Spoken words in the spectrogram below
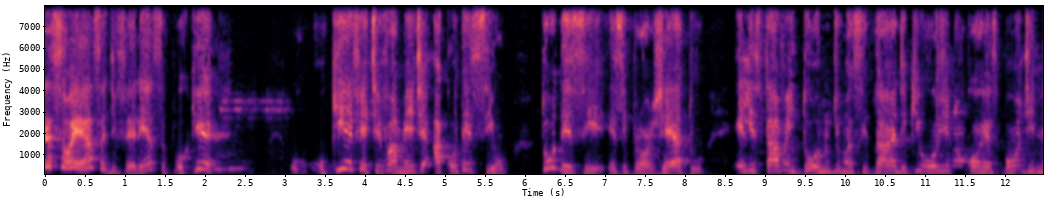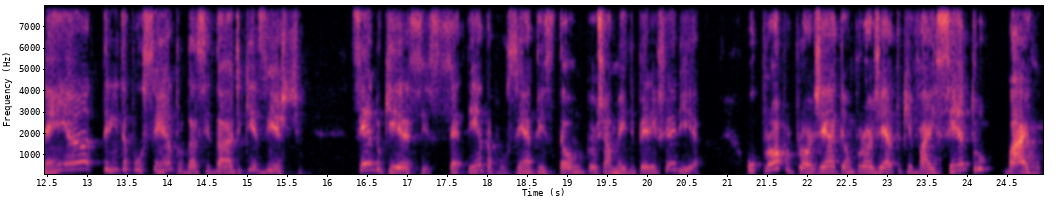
É só essa a diferença, porque o, que efetivamente aconteceu. Todo esse, esse projeto ele estava em torno de uma cidade que hoje não corresponde nem a 30% da cidade que existe, sendo que esses 70% estão no que eu chamei de periferia. O próprio projeto é um projeto que vai centro-bairro,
